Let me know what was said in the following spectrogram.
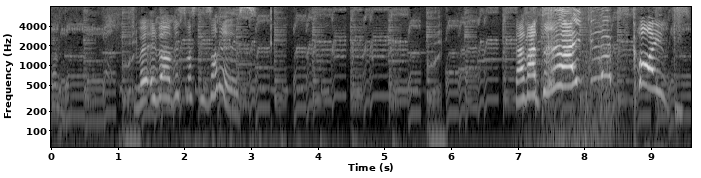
Runde. Ich will immer wissen, was die Sonne ist. Da waren drei Glückscoins!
